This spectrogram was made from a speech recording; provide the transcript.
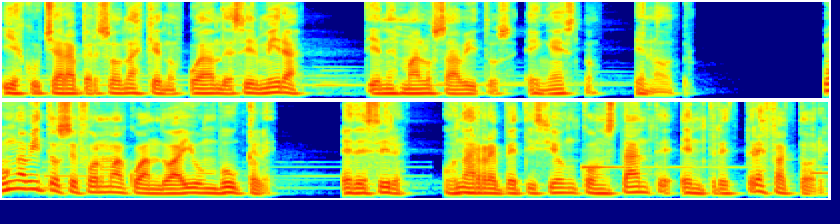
y escuchar a personas que nos puedan decir, mira, tienes malos hábitos en esto y en lo otro. Un hábito se forma cuando hay un bucle, es decir, una repetición constante entre tres factores.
